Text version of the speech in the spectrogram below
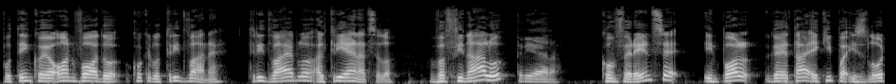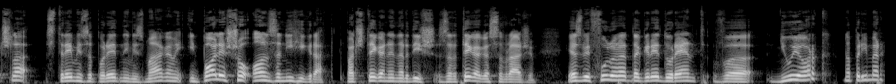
potem ko je on vodil, koliko je bilo 3-2, 3-2 je bilo ali 3-1 celo. V finalu konference in pol ga je ta ekipa izločila s tremi zaporednimi zmagami in pol je šel on za njih igrati. Pač tega ne narediš, zaradi tega ga sovražim. Jaz bi full rad, da gre Durant v New York, naprimer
